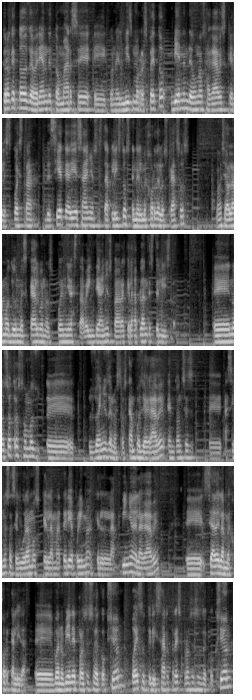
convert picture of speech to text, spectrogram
creo que todos deberían de tomarse eh, con el mismo respeto. Vienen de unos agaves que les cuesta de 7 a 10 años estar listos, en el mejor de los casos. ¿no? Si hablamos de un mezcal, bueno, pueden ir hasta 20 años para que la planta esté lista. Eh, nosotros somos eh, los dueños de nuestros campos de agave, entonces así nos aseguramos que la materia prima, que la piña del agave, sea de la mejor calidad. bueno, viene el proceso de cocción. Puedes utilizar tres procesos de cocción.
